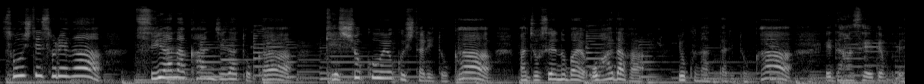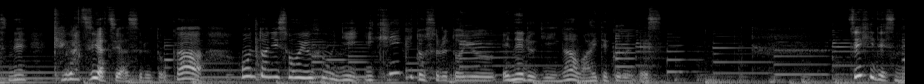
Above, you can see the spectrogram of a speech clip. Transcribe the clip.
そうしてそれが艶な感じだとか血色を良くしたりとか、まあ、女性の場合お肌が良くなったりとか男性でもですね毛がツヤツヤするとか本当にそういうふうに生き生きとするというエネルギーが湧いてくるんです。ぜひですね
